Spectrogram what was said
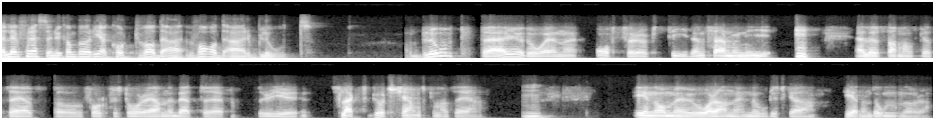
Eller förresten, du kan börja kort. Vad är, vad är blot? Blot är ju då en offerhögtid, en ceremoni, eller som man ska säga så folk förstår det ännu bättre, så det är ju en slags gudstjänst kan man säga. Mm. Inom eh, våran nordiska hedendom. Då.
